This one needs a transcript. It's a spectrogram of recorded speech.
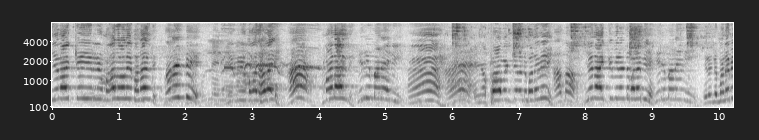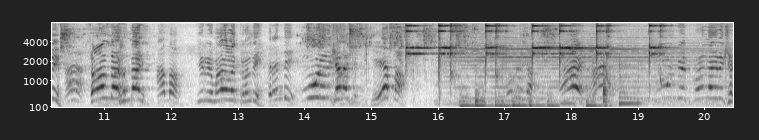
எனக்கு இரு மாதங்களை மணந்து மணந்து இரு மாதங்களை ஆ, மணந்து இரு மனைவி. எங்க அப்பாவுக்கு இரண்டு மனைவி. ஆமா. எனக்கு இரண்டு மனைவி. இரு மனைவி. இரண்டு மனைவி. சாந்தா சுந்தாரி. ஆமா. இரு மாதங்களை பிறந்து. பிறந்து. மூணு கிழக்கு ஏப்பா. சொல்லுங்க. ஆய், மூன்று குழந்தை இருக்கு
